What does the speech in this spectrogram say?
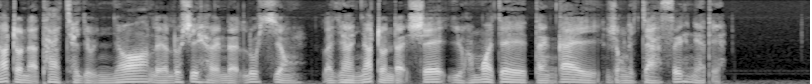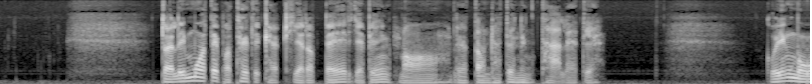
ย่อตอนท่าชยุย่อเลยลุชิเหินเลยลุชยงเลยย่อย่อตอนเชอยู่หมอเจตังไกรงลิจาซื้อเนี่ยเดียจะลิมัวเตปอเทติแขกเขียรเปจะเป็นหนอเลยตอนเราเต็นหนึ่งถาเลยเดียกูยังมู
